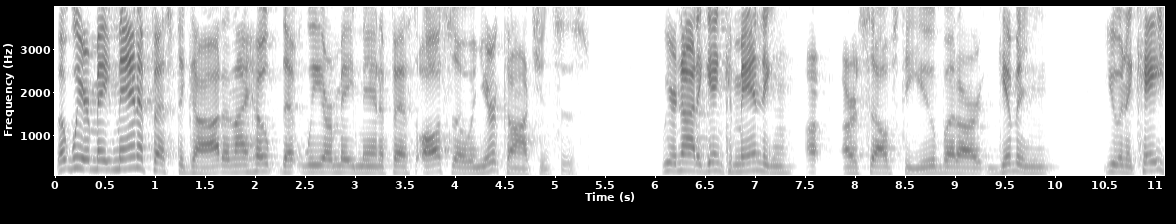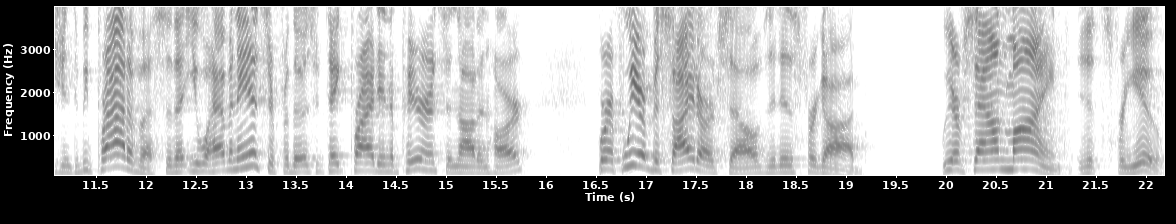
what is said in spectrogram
but we are made manifest to God, and I hope that we are made manifest also in your consciences. We are not again commanding ourselves to you, but are giving you an occasion to be proud of us, so that you will have an answer for those who take pride in appearance and not in heart. For if we are beside ourselves, it is for God. If we are of sound mind, it's for you.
